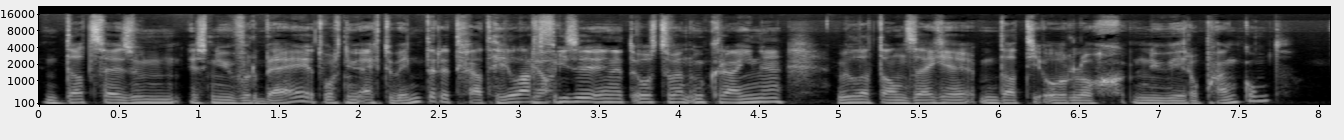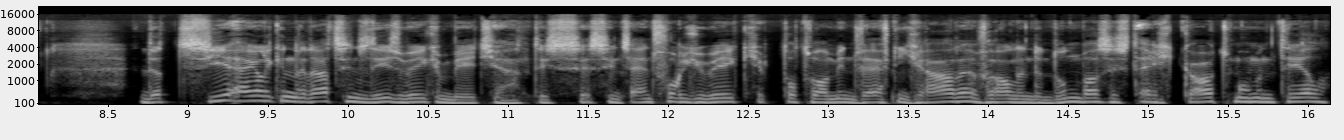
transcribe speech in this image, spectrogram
Dat seizoen is nu voorbij. Het wordt nu echt winter. Het gaat heel hard Ja. vriezen in het oosten van Oekraïne. Wil dat dan zeggen dat die oorlog nu weer op gang komt? Dat zie je eigenlijk inderdaad sinds deze week een beetje. Het is sinds eind vorige week tot wel min 15 graden. Vooral in de Donbass is het erg koud momenteel.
